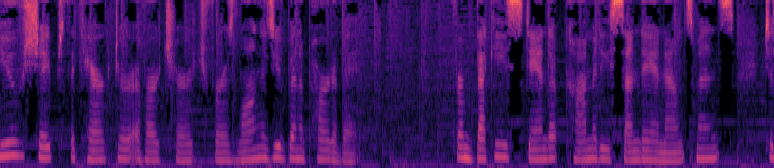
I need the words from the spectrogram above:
you've shaped the character of our church for as long as you've been a part of it. From Becky's stand up comedy Sunday announcements to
